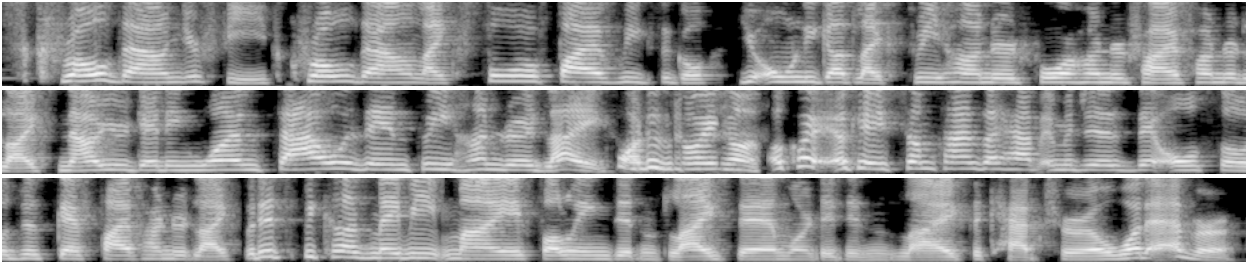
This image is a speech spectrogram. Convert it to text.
scroll down your feed. Scroll down like four or five weeks ago you only got like 300 400 500 likes. Now you're getting 1300 likes. What is going on? Okay okay sometimes i have images. They also just get 500 likes. But it's because maybe my following didn't like them or they didn't like the capture or whatever.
